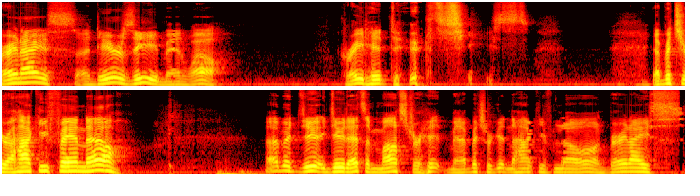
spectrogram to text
Very nice. A Dear Z, man. Wow. Great hit, dude. Jeez. I bet you're a hockey fan now. I bet, dude, dude, that's a monster hit, man. I bet you're getting the hockey from now on. Very nice.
